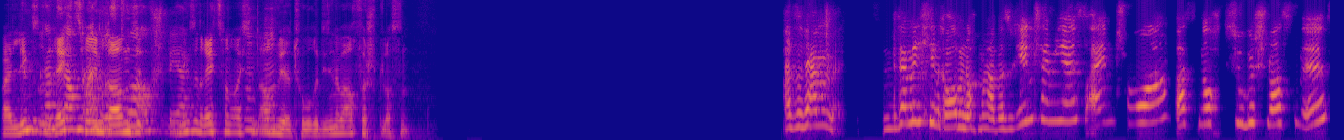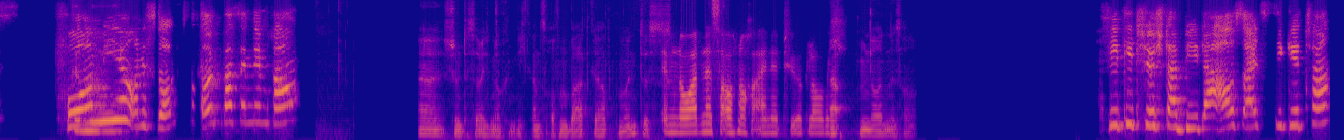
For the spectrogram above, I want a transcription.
Weil links und rechts von dem Raum sind, links und rechts von euch sind Mhm. auch wieder Tore, die sind aber auch verschlossen. Also wir haben, damit ich den Raum nochmal habe. Also hinter mir ist ein Tor, was noch zugeschlossen ist. Vor Genau. mir und ist sonst noch irgendwas in dem Raum? Äh, stimmt, das habe ich noch nicht ganz offenbart gehabt. Moment, das Im Norden ist auch noch eine Tür, glaube ich. ja, im Norden ist auch noch. Sieht die Tür stabiler aus als die Gitter?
